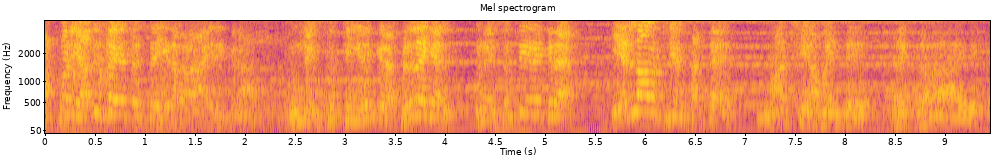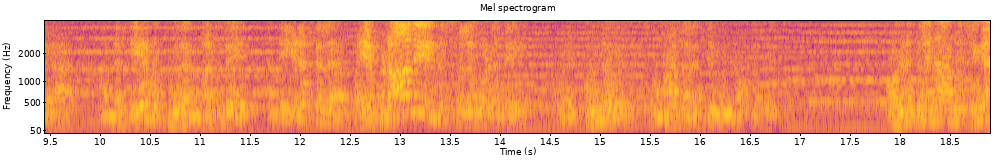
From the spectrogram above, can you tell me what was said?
அப்படி அதிசயத்தை செய்கிறவராய் இருக்கிறார் உன்னை சுற்றி இருக்கிற பிள்ளைகள் உன்னை சுற்றி இருக்கிற எல்லாவற்றையும் கத்த மாற்றி அமைத்து திறக்கிறவராய் இருக்கிறார். அந்த தேவதூதன் வந்து அந்த இடத்துல பயப்படாது என்று சொல்லும் பொழுது அவருக்குள்ள ஒரு சமாதானத்தை உண்டானது. அவரிடத்துல என்ன வந்துச்சுங்க?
